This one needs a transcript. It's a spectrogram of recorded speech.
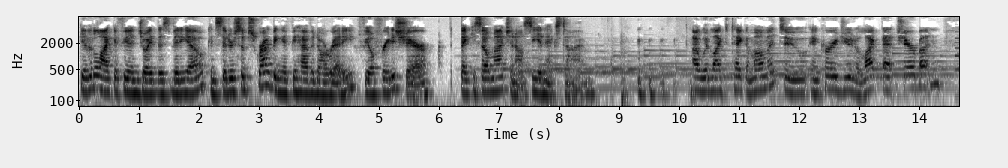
Give it a like if you enjoyed this video. Consider subscribing if you haven't already. Feel free to share. Thank you so much, and I'll see you next time. I would like to take a moment to encourage you to like that share button.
